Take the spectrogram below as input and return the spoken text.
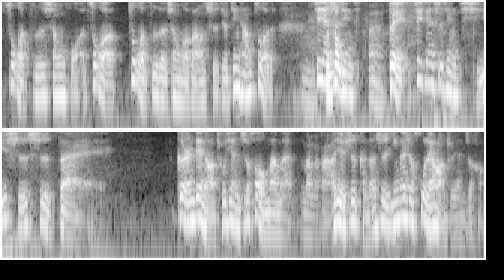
坐姿生活，坐坐姿的生活方式，就经常坐着这件事情。对这件事情，其实是在。个人电脑出现之后，慢慢慢慢发，而且是可能是应该是互联网出现之后，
